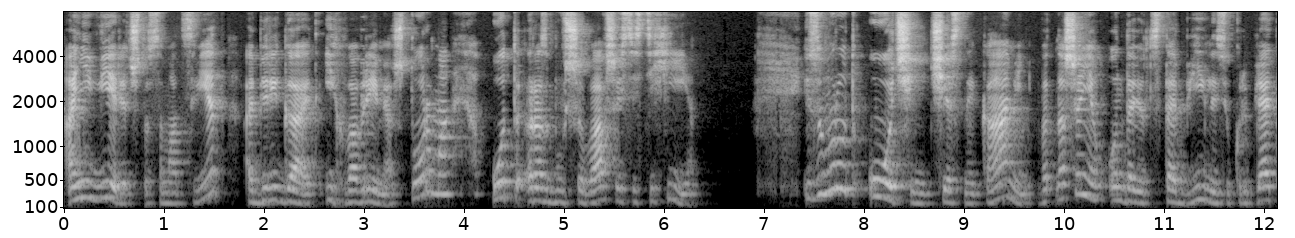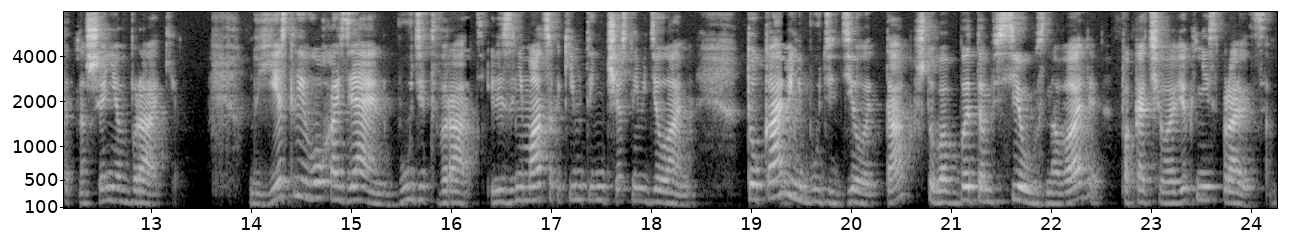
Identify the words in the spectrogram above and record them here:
Они верят что самоцвет оберегает их во время шторма от разбушевавшейся стихии. Изумруд очень честный камень. В отношениях он дает стабильность укрепляет отношения в браке но если его хозяин будет врать или заниматься какими-то нечестными делами то камень будет делать так чтобы об этом все узнавали пока человек не исправится.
